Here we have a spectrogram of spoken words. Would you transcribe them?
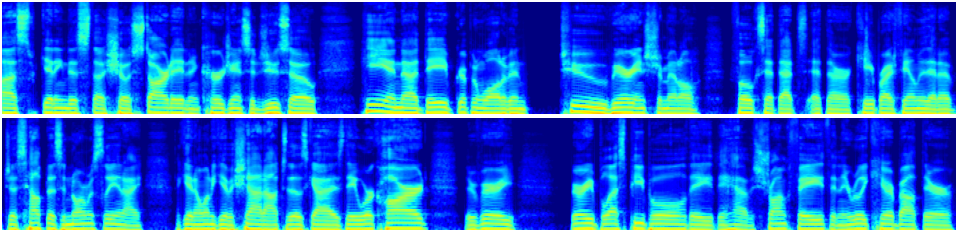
us getting this uh, show started and encouraging us to do so. He and uh, Dave Grippenwald have been two very instrumental folks at that at our K Bright family that have just helped us enormously. And I again I want to give a shout out to those guys. They work hard. They're very very blessed people. They they have strong faith and they really care about their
